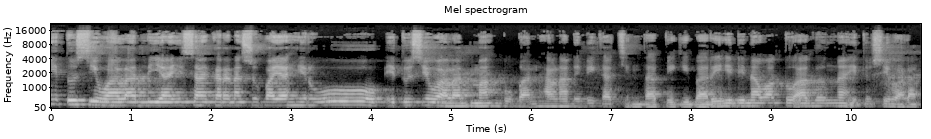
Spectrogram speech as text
itu si walad liya isa karena supaya hirup. Itu si walad mahbuban halna dipika cinta piki barihi dina waktu agengna itu si walad.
